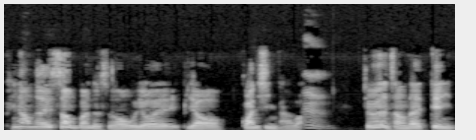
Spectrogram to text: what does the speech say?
平常在上班的时候，我就会比较关心他吧。嗯。就会很常在店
